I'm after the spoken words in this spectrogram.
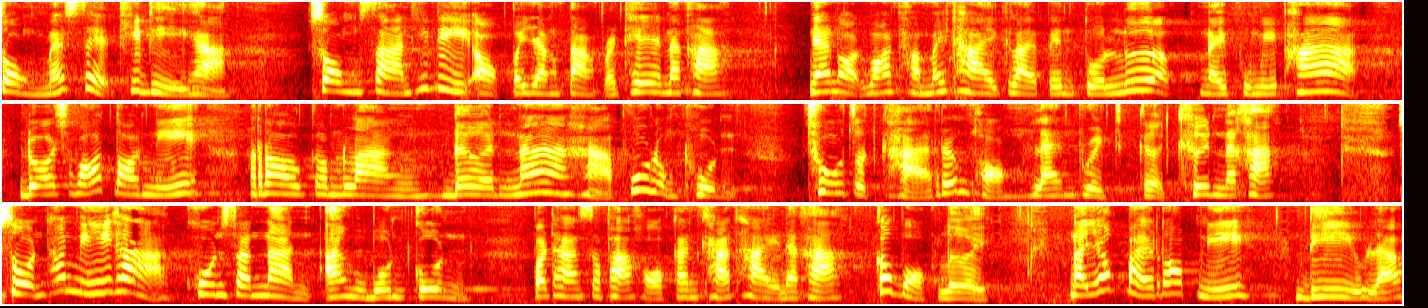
ส่งเมสเซจที่ดีค่ะ ส่งสารที่ดีออกไปยังต่างประเทศนะคะ แน่นอนว่าทำให้ไทยกลายเป็นตัวเลือกในภูมิภาค โดยเฉพาะตอนนี้เรากำลังเดินหน้าหาผู้ลงทุน ชูจุดขายเรื่องของ Land Bridge เกิดขึ้นนะคะ ส่วนท่านนี้ค่ะ คุณสนั่นอังอุบลกุล ประธานสภาหอการค้าไทยนะคะ ก็บอกเลย นายกไปรอบนี้ดีอยู่แล้ว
